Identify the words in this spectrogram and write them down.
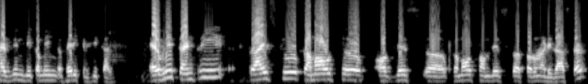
has been becoming very critical. Every country tries to come out uh, of this, uh, come out from this Corona disaster,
